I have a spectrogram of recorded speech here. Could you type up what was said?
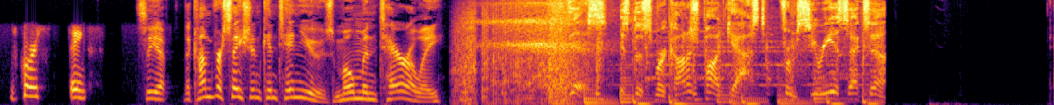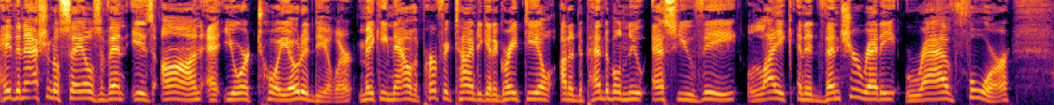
Of course. Thanks. See ya. The conversation continues momentarily. This is the Smerconish Podcast from SiriusXM. Hey, the national sales event is on at your Toyota dealer, making now the perfect time to get a great deal on a dependable new SUV like an adventure ready RAV4.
